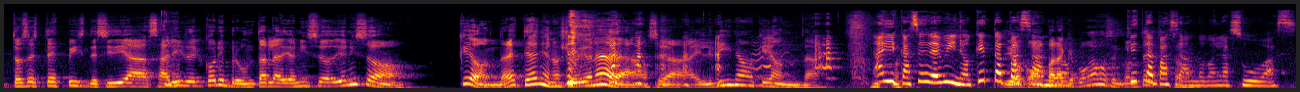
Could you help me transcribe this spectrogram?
Entonces Tespis decidía salir del coro y preguntarle a Dioniso, Dioniso, ¿qué onda? Este año no llovió nada, o sea, el vino, ¿qué onda? Hay escasez de vino. ¿Qué está pasando? para que pongamos en ¿Qué está pasando con las uvas?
